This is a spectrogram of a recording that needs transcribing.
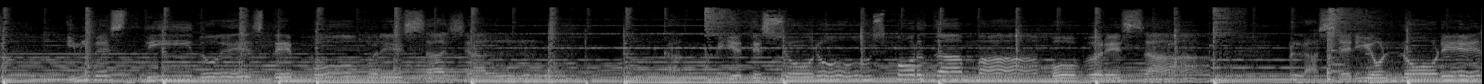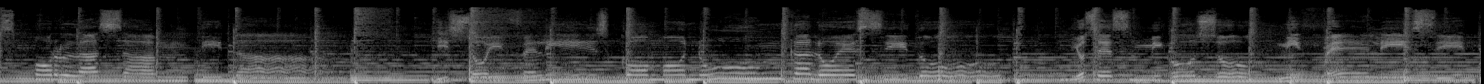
mi vestido es de pobre sayal. Cambié tesoros por dama pobreza, placer y honores por la santidad soy feliz como nunca lo he sido. Dios es mi gozo, mi felicidad.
